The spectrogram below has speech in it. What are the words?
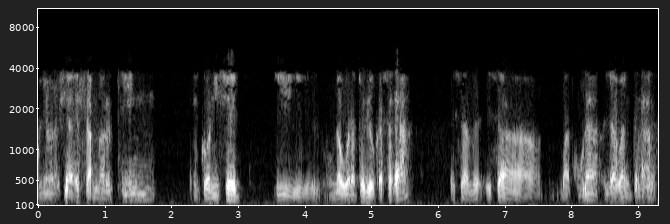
Universidad de San Martín, el CONICET y un laboratorio Casará. Esa, esa vacuna ya va a entrar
